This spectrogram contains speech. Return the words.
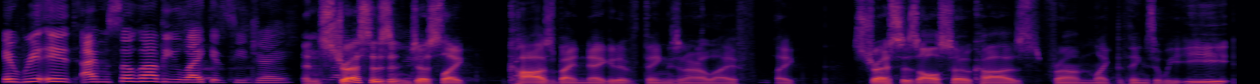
It really. I'm so glad that you like it, CJ. And stress isn't just like caused by negative things in our life. Like stress is also caused from like the things that we eat,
